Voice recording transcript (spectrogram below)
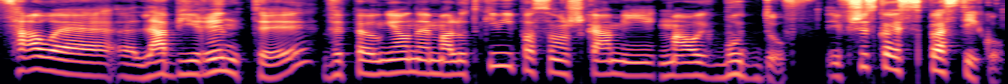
całe labirynty wypełnione malutkimi posążkami małych buddów. I wszystko jest z plastiku,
